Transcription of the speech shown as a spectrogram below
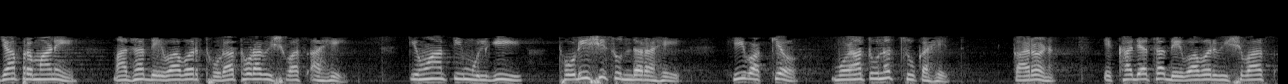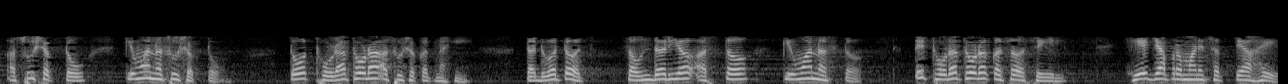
ज्याप्रमाणे माझा देवावर थोडा थोडा विश्वास आहे किंवा ती मुलगी थोडीशी सुंदर आहे ही वाक्य मुळातूनच चूक आहेत. कारण एखाद्याचा देवावर विश्वास असू शकतो किंवा नसू शकतो. तो थोडा थोडा असू शकत नाही. तद्वतच सौंदर्य असतं किंवा नसतं ते थोडं थोडं कसं असेल? हे ज्याप्रमाणे सत्य आहे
